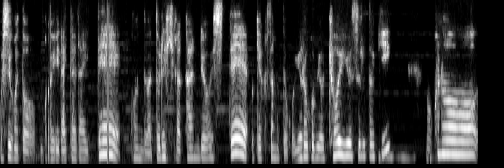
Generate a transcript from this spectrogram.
お仕事をご依頼いただいて今度は取引が完了してお客様とこう喜びを共有する時、うんもうこの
